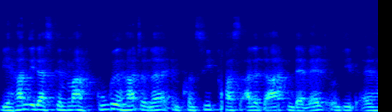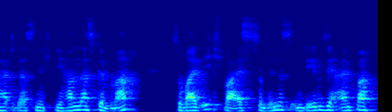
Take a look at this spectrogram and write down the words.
Wie haben die das gemacht? Google hatte ne, im Prinzip fast alle Daten der Welt und DeepL hatte das nicht. Die haben das gemacht, soweit ich weiß zumindest, indem sie einfach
